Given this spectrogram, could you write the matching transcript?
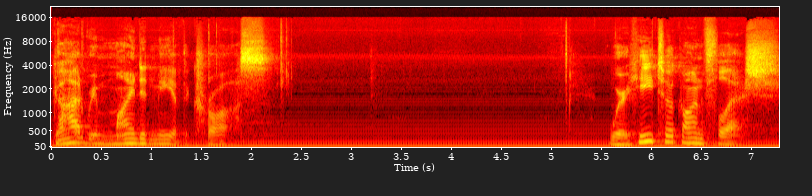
God reminded me of the cross, where He took on flesh,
